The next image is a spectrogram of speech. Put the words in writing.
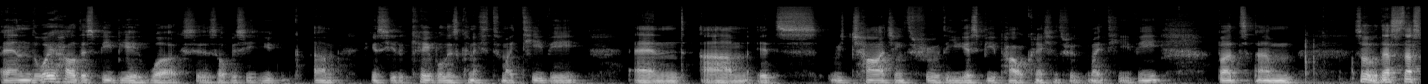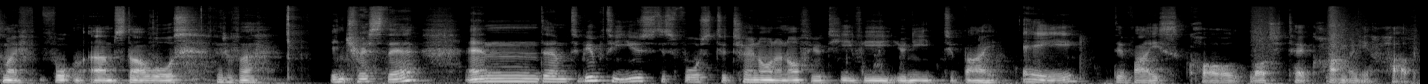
And the way how this BB-8 works is obviously you um, you can see the cable is connected to my TV and um, it's recharging through the USB power connection through my TV. But um, so that's that's my for, um, Star Wars bit of a interest there. And um, to be able to use this force to turn on and off your TV, you need to buy a device called Logitech Harmony Hub.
